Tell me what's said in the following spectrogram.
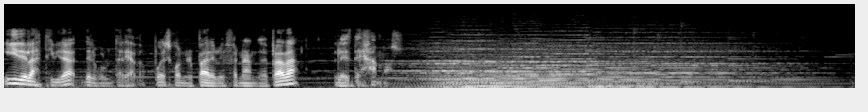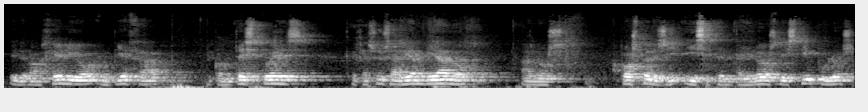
y de la actividad del voluntariado. Pues con el Padre Luis Fernando de Prada les dejamos. El Evangelio empieza, el contexto es que Jesús había enviado a los apóstoles y 72 discípulos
